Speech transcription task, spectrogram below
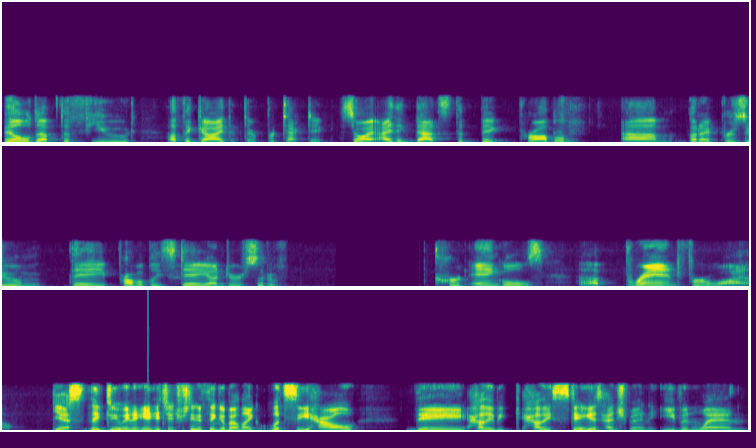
build up the feud of the guy that they're protecting. So I, I think that's the big problem. Um, but I presume they probably stay under sort of Kurt Angle's uh, brand for a while. Yes, they do, and it's interesting to think about. Like, let's see how they how they be, how they stay as henchmen even when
